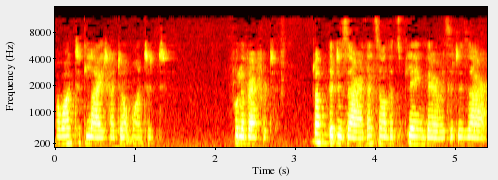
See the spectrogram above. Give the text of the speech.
I want it light, I don't want it full of effort. Drop the desire. That's all that's playing there is a desire.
